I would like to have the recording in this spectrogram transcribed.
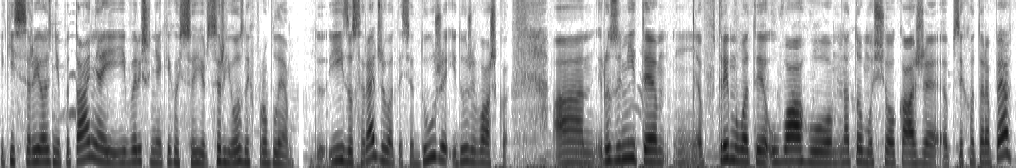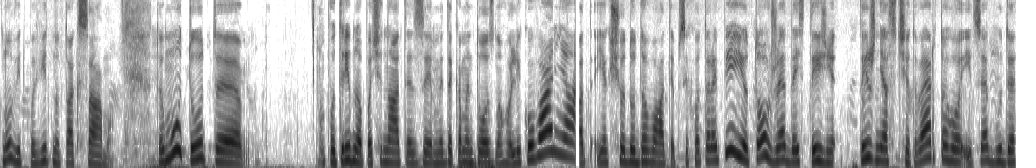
якісь серйозні питання і вирішення якихось серйозних проблем. Їй зосереджуватися дуже і дуже важко. А розуміти, втримувати увагу на тому, що каже психотерапевт, ну відповідно так само. Тому тут. Потрібно починати з медикаментозного лікування. Якщо додавати психотерапію, то вже десь тижня. Тижня з четвертого, і це буде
